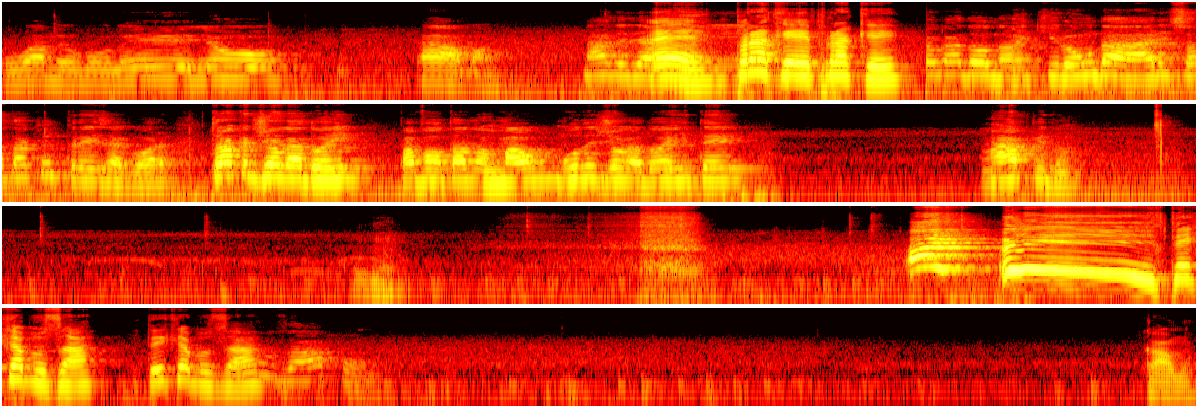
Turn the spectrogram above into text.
Boa, meu goleiro. Calma. Nada de É, agonia. pra quê, pra quê? Jogador não, a gente tirou um da área e só tá com três agora. Troca de jogador aí, pra voltar normal. Muda de jogador, RT. Rápido. Ai! Ih, tem que abusar, tem que abusar. Vou usar, pô. Calma,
